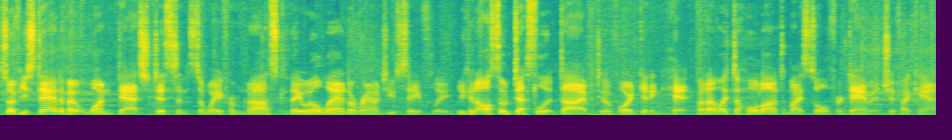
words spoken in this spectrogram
so if you stand about one dash distance away from Nosk, they will land around you safely. You can also Desolate Dive to avoid getting hit, but I like to hold on to my soul for damage if I can.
